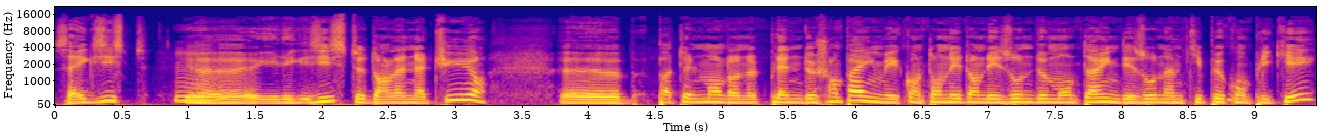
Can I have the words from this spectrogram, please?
Ça existe. Mhm. Euh, il existe dans la nature, euh, pas tellement dans notre plaine de Champagne, mais quand on est dans des zones de montagne, des zones un petit peu compliquées,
